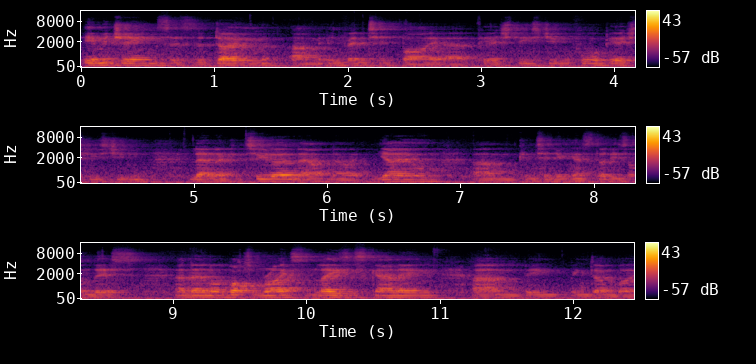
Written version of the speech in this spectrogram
imaging. So this is a dome um, invented by a PhD student, former PhD student, Lena Kotoula, now, now at Yale, um, continuing her studies on this. And then on the bottom right, some laser scanning um, being, being done by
